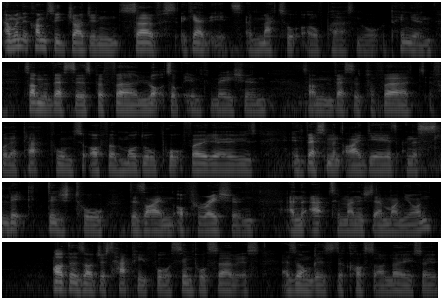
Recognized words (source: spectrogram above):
And when it comes to judging service, again, it's a matter of personal opinion. Some investors prefer lots of information. Some investors prefer for their platforms to offer model portfolios, investment ideas, and a slick digital design operation and the app to manage their money on. Others are just happy for simple service as long as the costs are low. So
